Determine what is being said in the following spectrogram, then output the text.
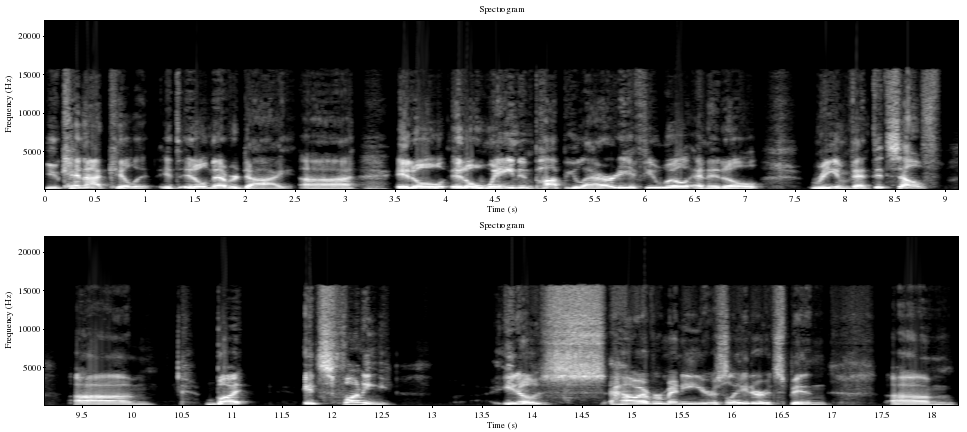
you cannot kill it. it it'll never die. Uh, it'll it'll wane in popularity, if you will, and it'll reinvent itself. Um, but it's funny, you know. S- however many years later it's been, um,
